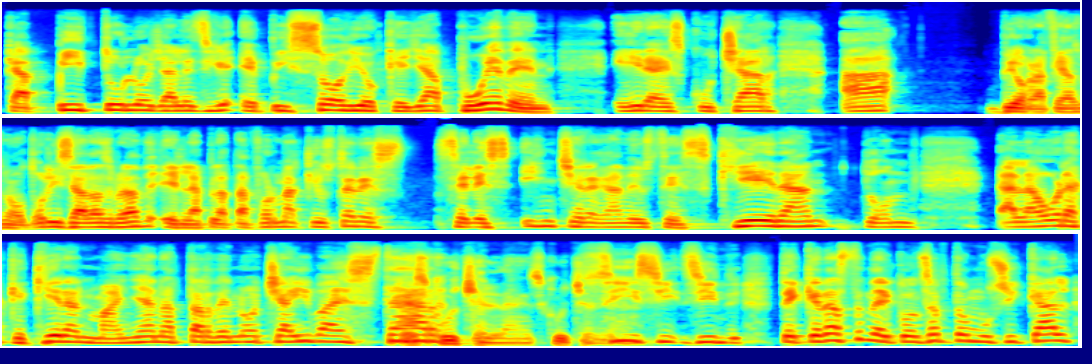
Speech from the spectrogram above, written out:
Capítulo, ya les dije, episodio que ya pueden ir a escuchar a biografías no autorizadas, ¿verdad? En la plataforma que ustedes se les hinche la gana, ustedes quieran, donde, a la hora que quieran, mañana, tarde, noche, ahí va a estar. Escúchenla, escúchenla. Sí, sí, sí. Te quedaste en el concepto musical,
